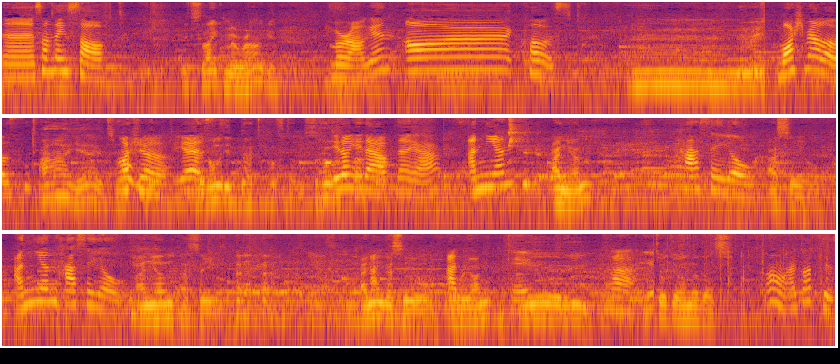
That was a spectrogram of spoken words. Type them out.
uh, something soft, It's like meringue. Moroccan, or close. Mm, Marshmallows. ah, yeah, it's Marshmallow, yes. I don't eat that often. So. You don't eat that often, yeah. Onion Onion, 하세요. aseyo. onion 하세요. Onion aseyo. Onion aseyo, An- everyone. okay. Yuri. Ah, you- Tokyo noodles. Oh, I got this.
